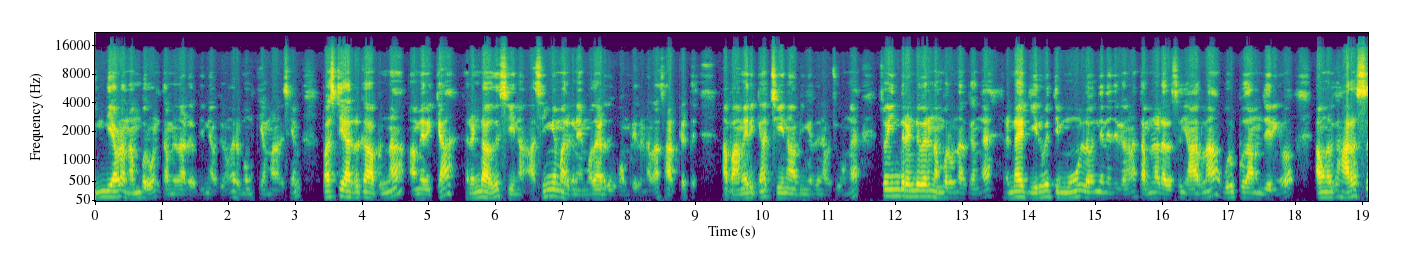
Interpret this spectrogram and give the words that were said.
இந்தியாவில் நம்பர் ஒன் தமிழ்நாடு அப்படின்னு வச்சுக்கோங்க ரொம்ப முக்கியமான விஷயம். ஃபர்ஸ்ட் யார் இருக்கா அப்படின்னா அமெரிக்கா. ரெண்டாவது சீனா. அசிங்கமாக இருக்குனே முதல் இடத்துக்கு போக முடியலன்னா தான் ஷார்ட்கட்டு அப்போ அமெரிக்கா சீனா அப்படிங்கிறத நான் வச்சுக்கோங்க ஸோ இந்த ரெண்டு பேரும் நம்பர் ஒன்னாக இருக்காங்க. ரெண்டாயிரத்தி இருபத்தி மூணில் வந்து என்ன செஞ்சிருக்காங்கன்னா தமிழ்நாடு அரசு யாரெல்லாம் உறுப்பு தானம் செய்கிறீங்களோ அவங்களுக்கு அரசு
